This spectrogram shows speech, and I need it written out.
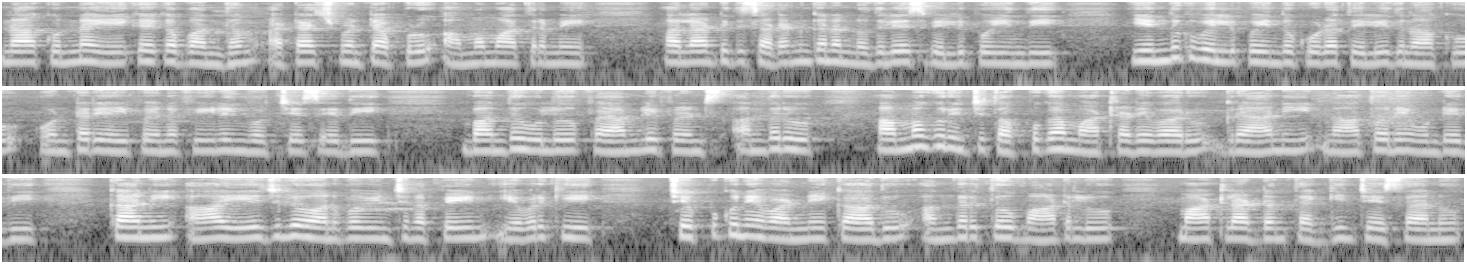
నాకున్న ఏకైక బంధం అటాచ్మెంట్ అప్పుడు అమ్మ మాత్రమే. అలాంటిది సడన్గా నన్ను వదిలేసి వెళ్ళిపోయింది. ఎందుకు వెళ్ళిపోయిందో కూడా తెలియదు నాకు. ఒంటరి అయిపోయిన ఫీలింగ్ వచ్చేసేది. బంధువులు ఫ్యామిలీ ఫ్రెండ్స్ అందరూ అమ్మ గురించి తప్పుగా మాట్లాడేవారు. గ్రాని నాతోనే ఉండేది. కానీ ఆ ఏజ్లో అనుభవించిన పెయిన్ ఎవరికి చెప్పుకునేవాడినే కాదు. అందరితో మాటలు మాట్లాడడం తగ్గించేశాను.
